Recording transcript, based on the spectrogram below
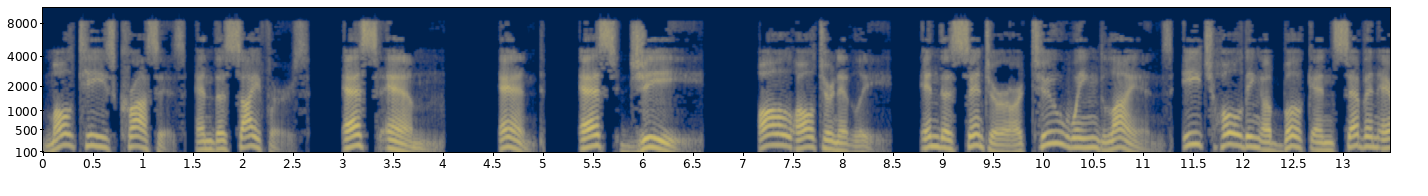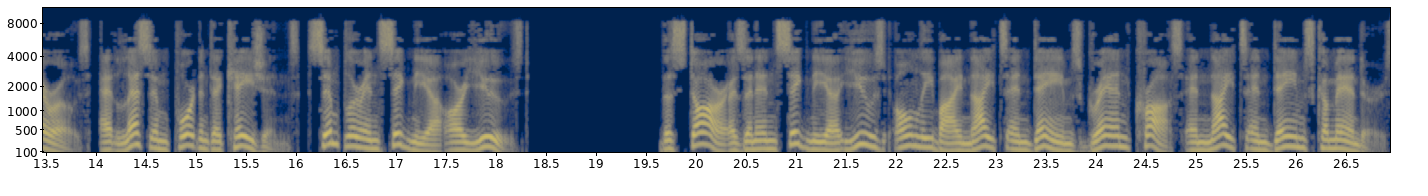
Maltese crosses, and the ciphers SM and SG, all alternately. In the center are two winged lions, each holding a book and seven arrows. At less important occasions, simpler insignia are used, the star is an insignia used only by Knights and Dames Grand Cross and Knights and Dames Commanders.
